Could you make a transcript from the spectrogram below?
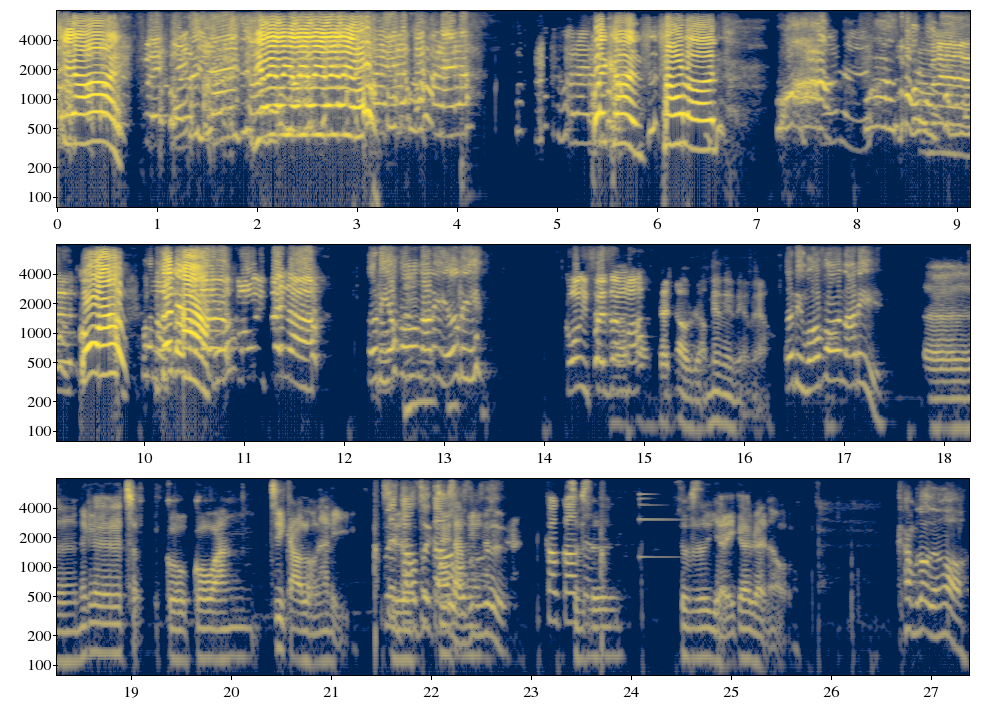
起来！飞我飞起来飞起来有有有有有有有！回来了，快看，是超人！哇哇超人，国王你在哪？国王你在哪？二零要放到哪里？二零，国王你摔伤吗？跟哦，没有没有没有没有，二零我要放在哪里？呃，那个城国国王最高楼那里，最高最高楼是不是？高高的，是不是？是不是有一个人哦？看不到人哦。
